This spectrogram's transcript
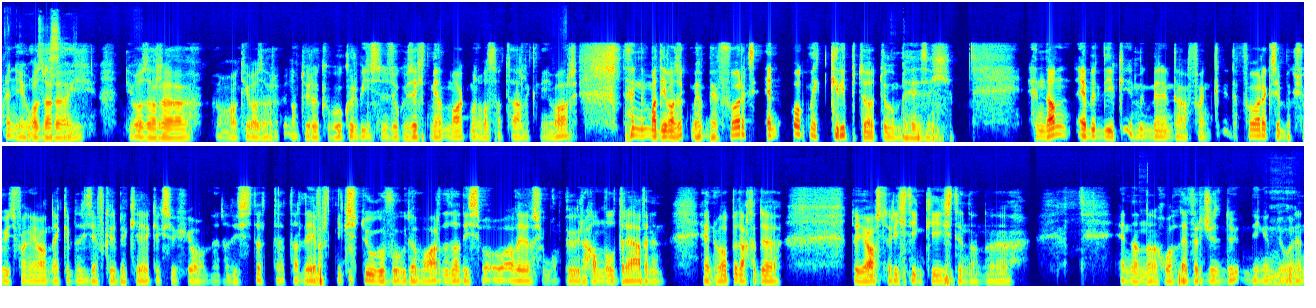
En die was daar, die was daar, uh, die was daar natuurlijk woekerwinsten zo gezegd mee aan het maken, maar dat was natuurlijk niet waar. En, maar die was ook met, met Forex en ook met crypto toen bezig. En dan heb ik die, ben ik daar van de Forex heb ik zoiets van, ja, ik heb dat eens even bekeken. Ik zeg, ja, dat, is, dat, dat, dat levert niks toegevoegde waarde. Dat is, allee, dat is gewoon puur handel drijven en, en hopen dat je de, de juiste richting kiest. En dan, uh, en dan, dan gewoon leverage dingen doen. En,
